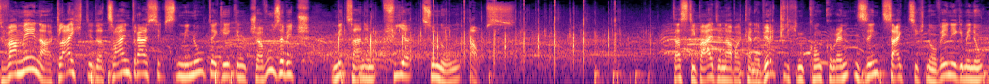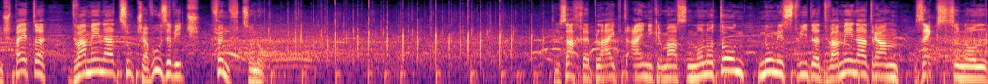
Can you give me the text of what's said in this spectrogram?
Dvamena gleicht in der 32. Minute gegen Czavusevic mit seinem 4 zu 0 aus. Dass die beiden aber keine wirklichen Konkurrenten sind, zeigt sich nur wenige Minuten später. Dvamena zu Czavusevic 5 zu 0. Die Sache bleibt einigermaßen monoton. Nun ist wieder Dvamena dran. 6 zu 0,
